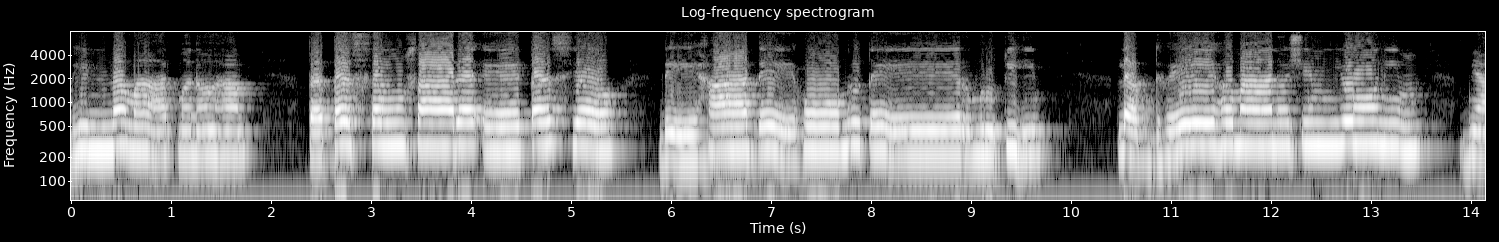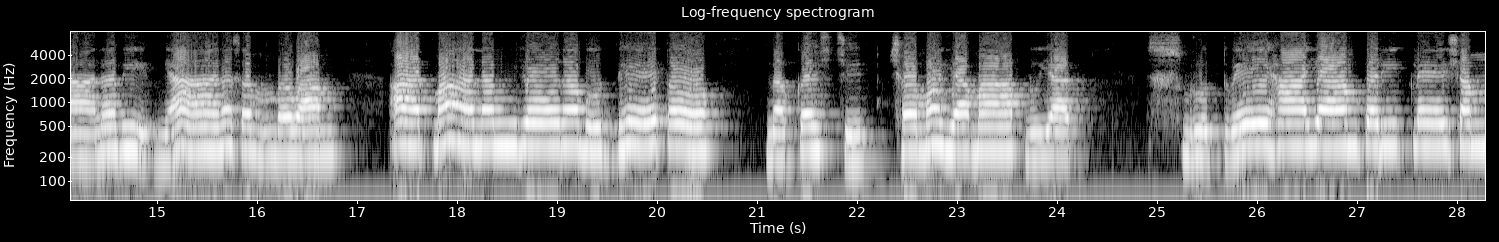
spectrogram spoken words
भिन्नमात्मनः ततः संसार एतस्य देहादेहो मृतेर्मृतिः लब्ध्वेह मानुषीं योनिम् ज्ञानविज्ञानसम्भवाम् आत्मानम् यो न बुद्धेत न कश्चिच्छमयमाप्नुयात् स्मृत्वेहायाम् परिक्लेशम्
